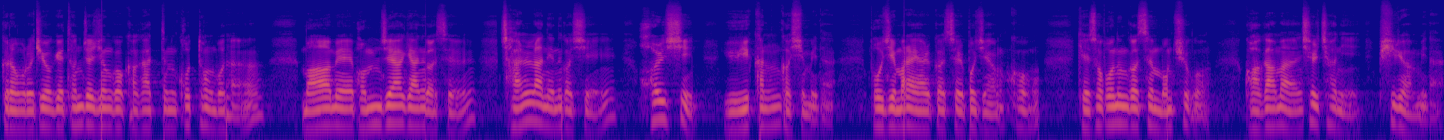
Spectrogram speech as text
그러므로 지옥에 던져지는 것과 같은 고통보다 마음에 범죄하게 하는 것을 잘라내는 것이 훨씬 유익한 것입니다. 보지 말아야 할 것을 보지 않고 계속 보는 것은 멈추고 과감한 실천이 필요합니다.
